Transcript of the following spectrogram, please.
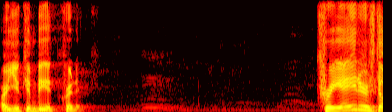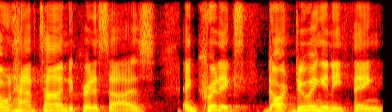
or you can be a critic. Creators don't have time to criticize, and critics aren't doing anything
